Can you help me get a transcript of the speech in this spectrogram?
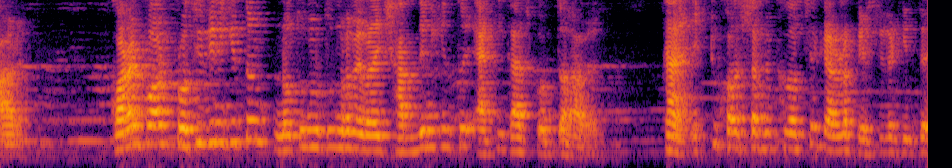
আর করার পর প্রতিদিনই কিন্তু নতুন নতুন ভাবে মানে সাত দিন কিন্তু একই কাজ করতে হবে। হ্যাঁ একটু খরচ সাপেক্ষ হচ্ছে, কেননা পেস্ট্রিটা কিনতে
